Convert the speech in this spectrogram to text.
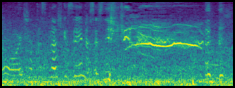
Oh, ich habe das gleich gesehen, dass es nicht.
